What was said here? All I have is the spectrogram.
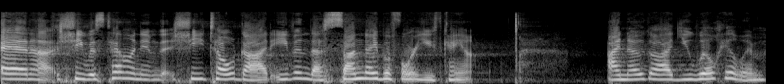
and uh, she was telling him that she told god even the sunday before youth camp i know god you will heal him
